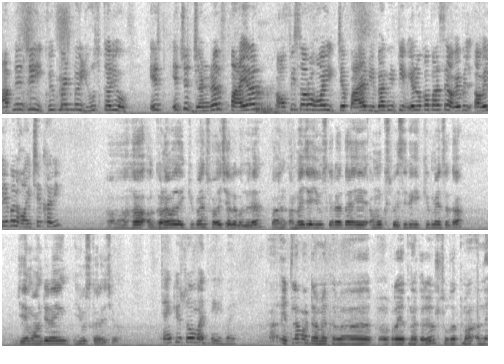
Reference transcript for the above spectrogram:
આપને જે ઇક્વિપમેન્ટનો યુઝ કર્યો, એ એ જે જનરલ ફાયર ઓફિસરો હોય, જે ફાયર વિભાગની ટીમ એ લોકો પાસે અવેલેબલ હોય છે ખરી? હા ઘણા બધા ઇક્વિપમેન્ટ્સ હોય છે એ લોકો જોડે પણ અમે જે યુઝ કર્યા હતા એ અમુક સ્પેસિફિક ઇક્વિપમેન્ટ્સ હતા જે માઉન્ટેનિંગ યુઝ કરે છે. થેન્ક યુ સો મચ નીલભાઈ એટલા માટે અમે કરવા પ્રયત્ન કર્યો સુરતમાં અને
